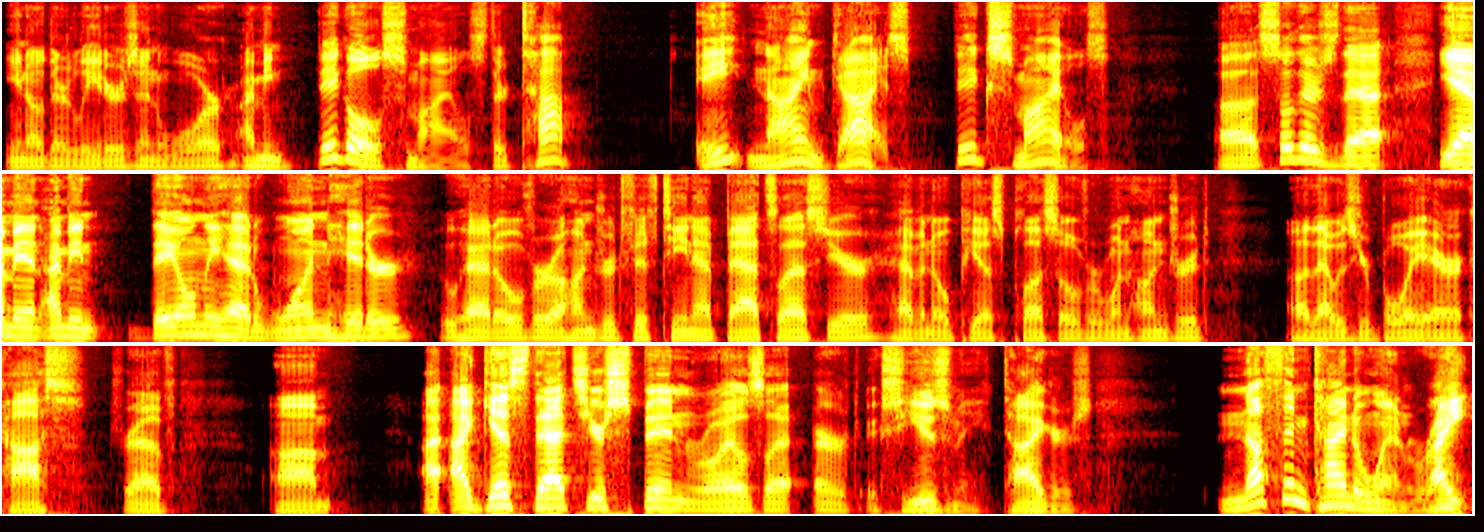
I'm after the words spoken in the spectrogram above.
you know, their leaders in war. I mean, big old smiles. Their top eight, nine guys. Big smiles. Uh, so there's that. Yeah, man. I mean, they only had one hitter who had over 115 at bats last year, have an OPS plus over 100. Uh, that was your boy Eric Haase, Trev. Um, I, I guess that's your spin, Royals, or excuse me, Tigers. Nothing kind of went right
